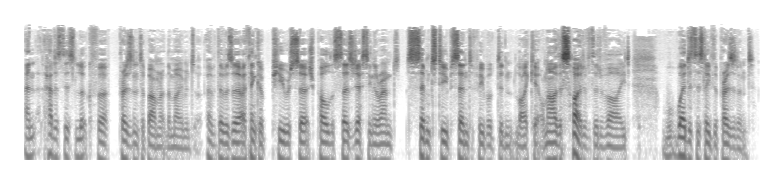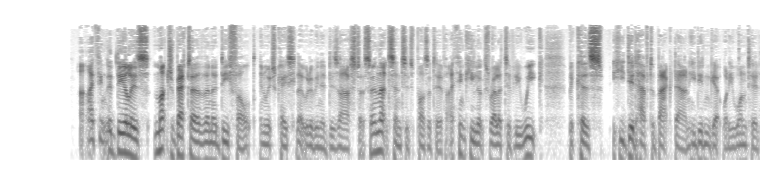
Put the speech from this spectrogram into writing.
And how does this look for President Obama at the moment? Uh, there was, a, I think, a Pew Research poll that says suggesting that around 72% of people didn't like it on either side of the divide. Where does this leave the president? I think the deal is much better than a default, in which case that would have been a disaster. So, in that sense, it's positive. I think he looks relatively weak because he did have to back down. He didn't get what he wanted.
